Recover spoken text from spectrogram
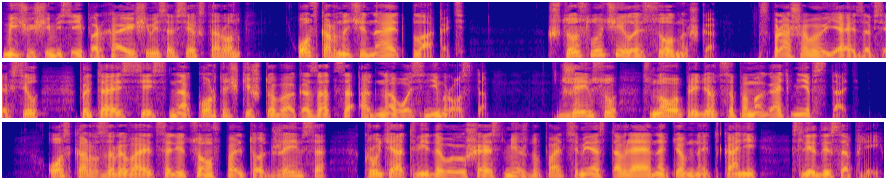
мечущимися и порхающими со всех сторон, Оскар начинает плакать. «Что случилось, солнышко?» – спрашиваю я изо всех сил, пытаясь сесть на корточки, чтобы оказаться одного с ним роста. Джеймсу снова придется помогать мне встать. Оскар зарывается лицом в пальто Джеймса, крутя твидовую шерсть между пальцами и оставляя на темной ткани следы соплей.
